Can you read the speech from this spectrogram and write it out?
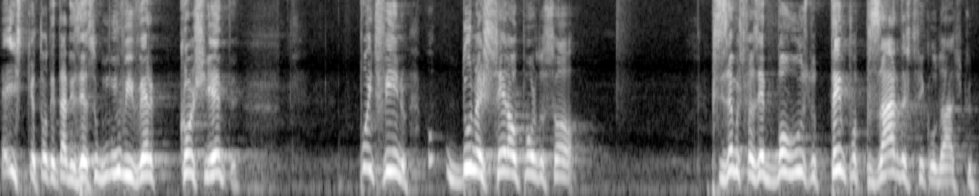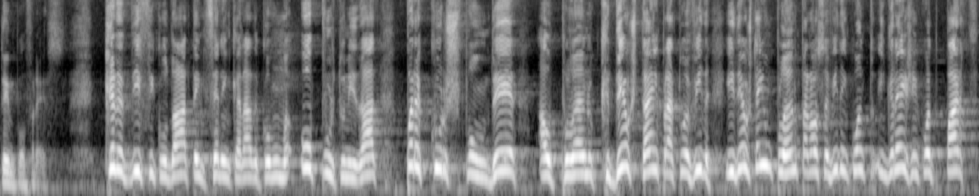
É isto que eu estou a tentar dizer, um viver consciente. Põe-te fino, do nascer ao pôr do sol. Precisamos fazer bom uso do tempo, apesar das dificuldades que o tempo oferece. Cada dificuldade tem de ser encarada como uma oportunidade para corresponder ao plano que Deus tem para a tua vida. E Deus tem um plano para a nossa vida enquanto igreja, enquanto parte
